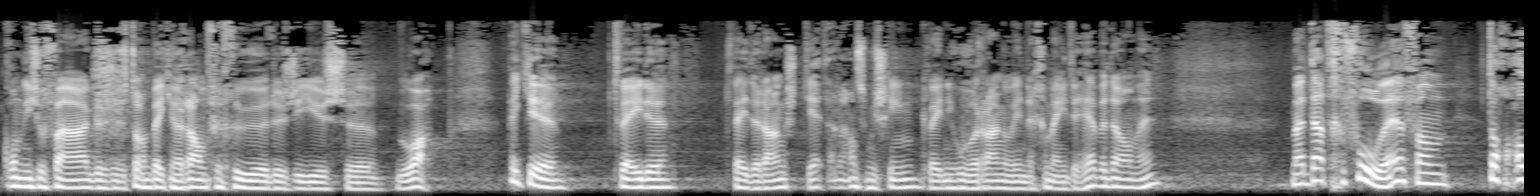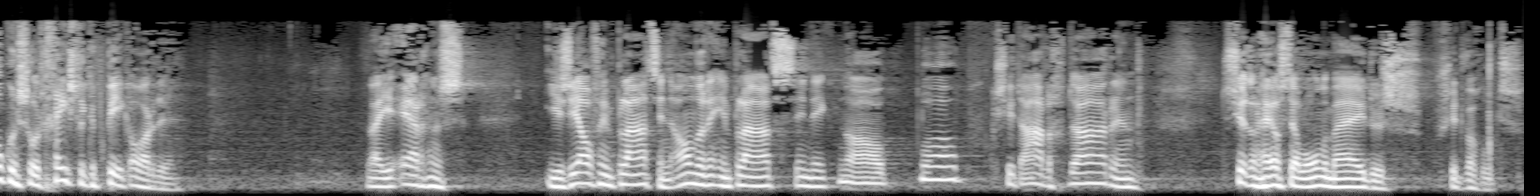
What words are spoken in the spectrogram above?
Komt niet zo vaak, dus is toch een beetje een randfiguur. Dus die is, uh, wow, een beetje tweede, tweede rangs, derde rangs misschien. Ik weet niet hoeveel rangen we in de gemeente hebben dan. Hè? Maar dat gevoel hè, van toch ook een soort geestelijke pikorde. Waar je ergens jezelf in plaats en anderen in plaats. En denkt, nou, wow, ik zit aardig daar. En zit een heel stel onder mij, dus zit wel goed.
